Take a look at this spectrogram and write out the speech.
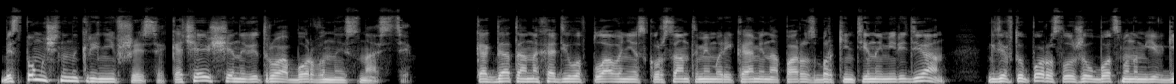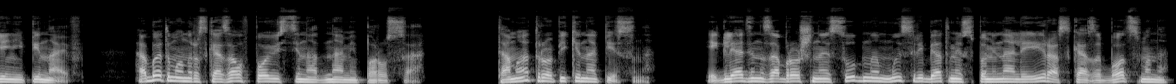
беспомощно накренившаяся, качающая на ветру оборванные снасти. Когда-то она ходила в плавание с курсантами-моряками на пару с баркентиной «Меридиан», где в ту пору служил боцманом Евгений Пинаев. Об этом он рассказал в повести «Над нами паруса». Там о тропике написано. И, глядя на заброшенное судно, мы с ребятами вспоминали и рассказы Боцмана,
